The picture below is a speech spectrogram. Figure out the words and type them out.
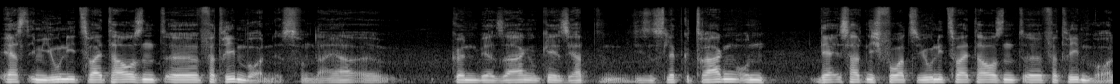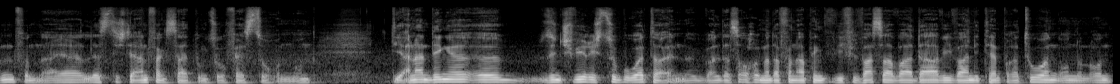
erst im Juni 2000 äh, vertrieben worden ist. Von daher äh, können wir sagen, okay, sie hat diesen Slip getragen und der ist halt nicht vor Juni 2000 äh, vertrieben worden. Von daher lässt sich der Anfangszeitpunkt so festsuchen. Und die anderen Dinge äh, sind schwierig zu beurteilen, weil das auch immer davon abhängt, wie viel Wasser war da, wie waren die Temperaturen und und und.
